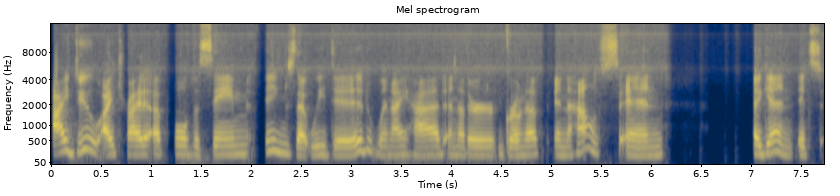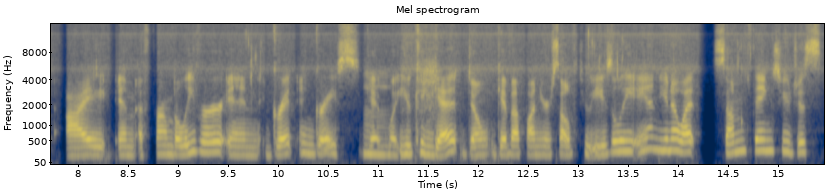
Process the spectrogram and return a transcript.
I do. I try to uphold the same things that we did when I had another grown up in the house. And again, it's I am a firm believer in grit and grace. Get Mhm. what you can get. Don't give up on yourself too easily. And you know what? Some things you just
